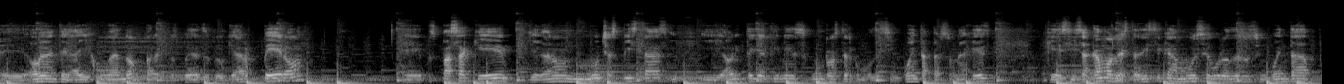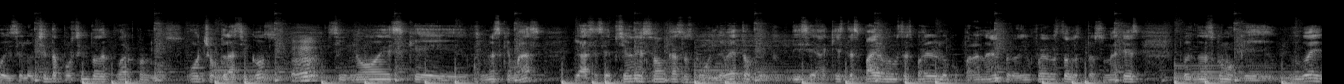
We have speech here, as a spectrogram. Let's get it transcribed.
eh, obviamente ahí jugando para que los pudieras desbloquear, pero pues pasa que llegaron muchas pistas y ahorita ya tienes un roster como de 50 personajes que si sacamos la estadística muy seguro de esos 50 pues el 80% de jugar con los 8 clásicos si no es que si no es que más. Las excepciones son casos como el de Beto que dice aquí está Spyro me gusta Spyro y lo ocuparán a él pero ahí fue el resto de los personajes pues no es como que güey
